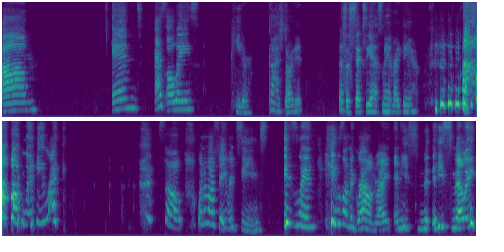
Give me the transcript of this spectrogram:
Um, and as always, Peter. Gosh darn it. That's a sexy ass man right there. when he like so one of my favorite scenes is when he was on the ground, right? And he's sm- he's smelling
